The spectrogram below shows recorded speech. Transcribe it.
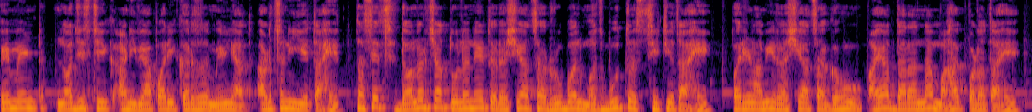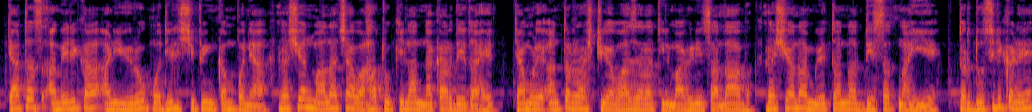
पेमेंट लॉजिस्टिक आणि व्यापारी कर्ज मिळण्यात अडचणी येत आहेत. तसेच डॉलरच्या तुलनेत रशियाचा रुबल मजबूत स्थितीत आहे. परिणामी रशियाचा गहू आयातदारांना महाग पडत आहे. त्यातच अमेरिका आणि युरोपमधील शिपिंग कंपन्या रशियन मालाच्या वाहतुकीला नकार देत आहेत. त्यामुळे आंतरराष्ट्रीय बाजारातील मागणीचा लाभ रशियाला मिळताना दिसत नाहीये. तर दुसरीकडे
